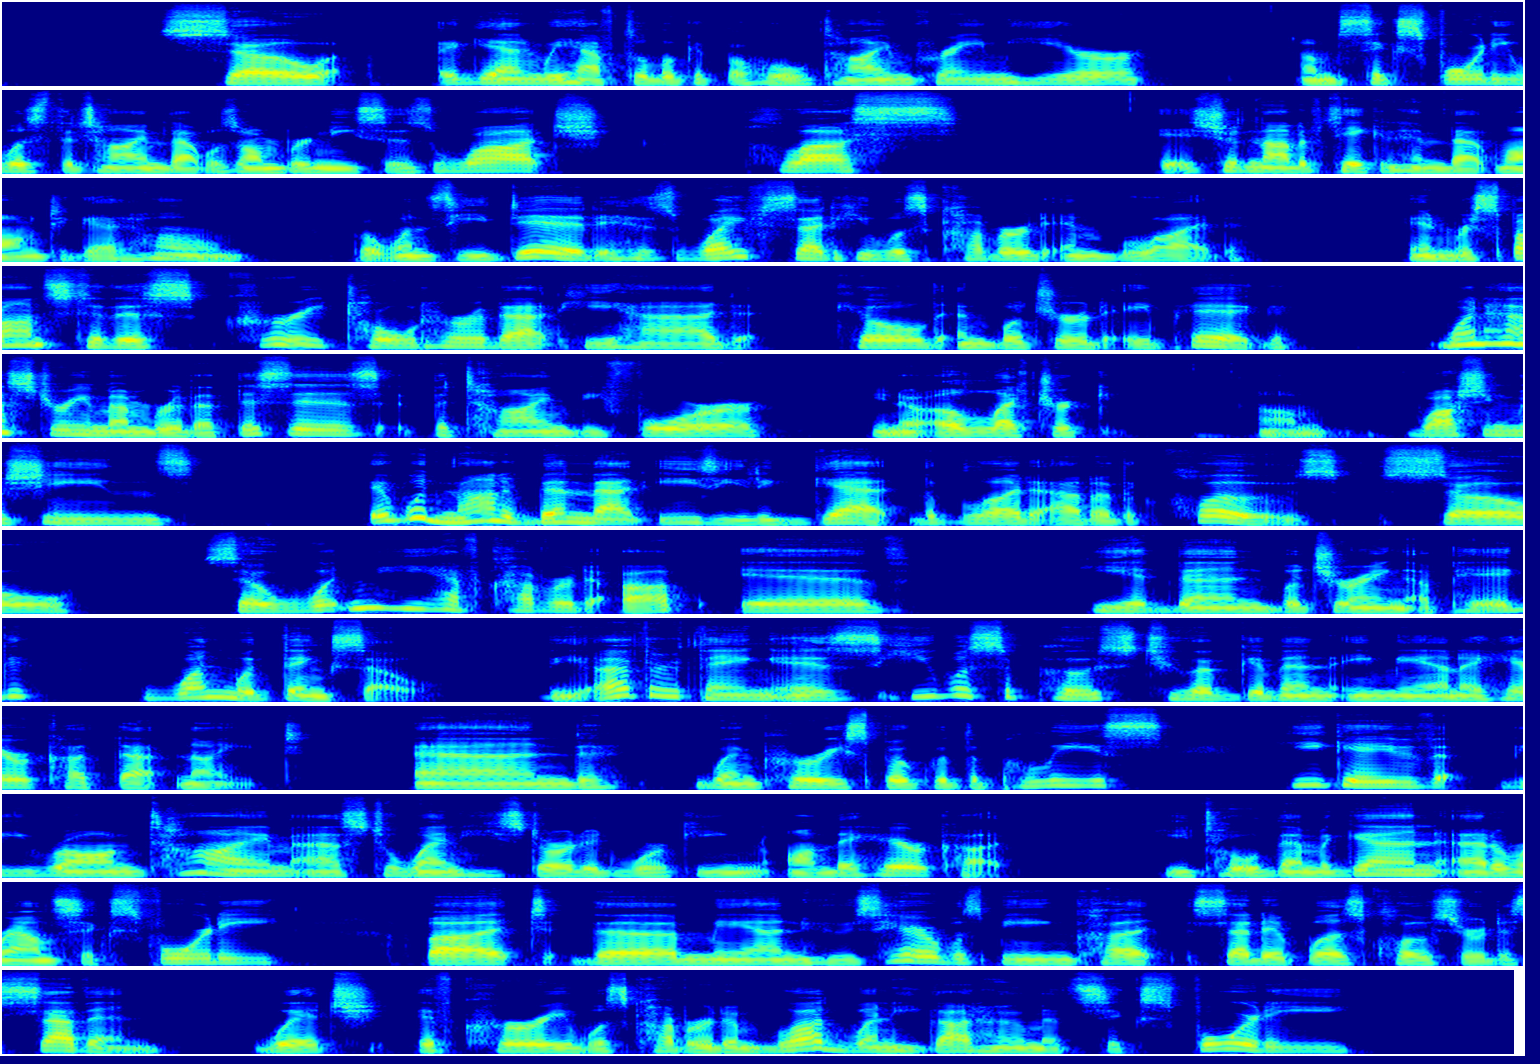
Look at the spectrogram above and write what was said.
So again, we have to look at the whole time frame here. Um 6:40 was the time that was on Bernice's watch, plus it should not have taken him that long to get home. But once he did, his wife said he was covered in blood. In response to this, Curry told her that he had killed and butchered a pig. One has to remember that this is the time before, you know, electric um, washing machines. It would not have been that easy to get the blood out of the clothes. So, so wouldn't he have covered up if he had been butchering a pig? One would think so. The other thing is, he was supposed to have given a man a haircut that night. And when Curry spoke with the police, he gave the wrong time as to when he started working on the haircut. He told them again at around 6:40, but the man whose hair was being cut said it was closer to 7, which if Curry was covered in blood when he got home at 6:40,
